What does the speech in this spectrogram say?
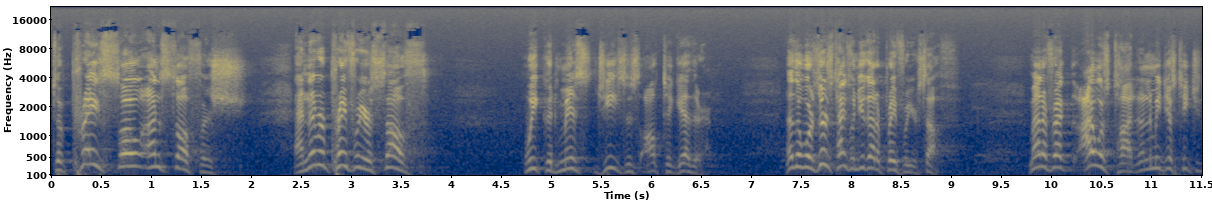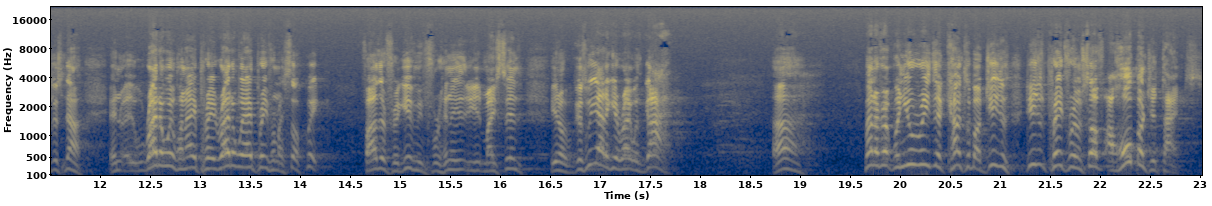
To pray so unselfish and never pray for yourself, we could miss Jesus altogether. In other words, there's times when you got to pray for yourself. Matter of fact, I was taught, and let me just teach you this now. And right away, when I pray, right away, I pray for myself. Quick, Father, forgive me for my sins, you know, because we got to get right with God. Uh, matter of fact, when you read the accounts about Jesus, Jesus prayed for himself a whole bunch of times.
